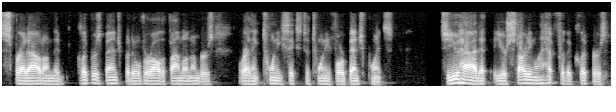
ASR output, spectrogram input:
spread out on the Clippers bench, but overall the final numbers were I think 26 to 24 bench points. So you had your starting lineup for the Clippers:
